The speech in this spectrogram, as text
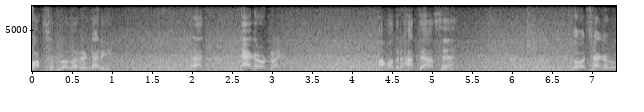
কক্সবাজারের গাড়ি রাত এগারোটায়। আমাদের হাতে আছে দশ এগারো।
